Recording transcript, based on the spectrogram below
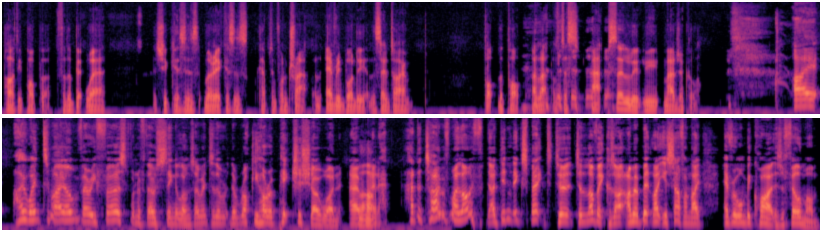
party popper for the bit where she kisses Maria kisses Captain von Trapp, and everybody at the same time pop the pop, and that was just absolutely magical. I I went to my own very first one of those sing-alongs. I went to the the Rocky Horror Picture Show one, um, oh. and had the time of my life. I didn't expect to to love it because I'm a bit like yourself. I'm like, everyone be quiet. There's a film on,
